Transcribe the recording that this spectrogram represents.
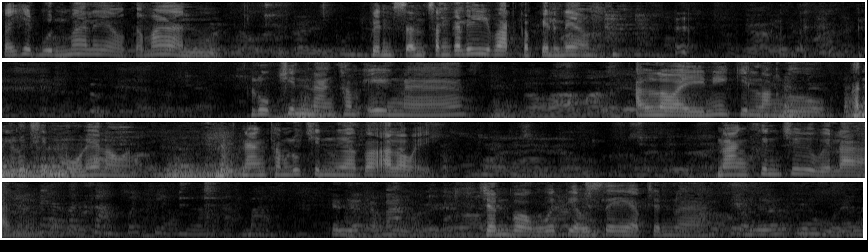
ไปเฮ็ดบุญมาแล้วก็มาอั่นเป็นสันสังกะรีวัดก็เป็นแล้ว ลูกชิ้นนางทำเองนะ อร่อยนี่กินลองดู อันนี้ลูกชิ้นหมูแน่นอน นางทำลูกชิ้นเนื้อก็อร่อย นางขึ้นชื่อเวลาสั่งก๋วยเตี๋ยวเนื้อกลับบ้านเป็นเนื้อกลับบ้านฉันบอกว่าเตี๋ยวแซ่บฉันว่าเตี๋ยวเนื้อลูกชิ้นหมูได้ไหม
